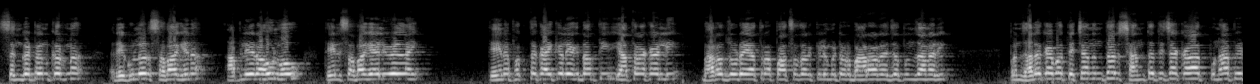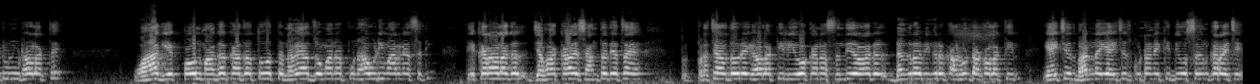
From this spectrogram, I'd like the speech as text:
संघटन करणं रेग्युलर सभा घेणं. आपले राहुल भाऊ ते सभा घ्यायला वेळ नाही. त्याने फक्त काय केलं? एकदा ती यात्रा काढली. भारत जोडो यात्रा पाच हजार किलोमीटर बारा राज्यातून जाणारी. पण झालं काय बा? त्याच्यानंतर शांततेच्या काळात पुन्हा पेटून उठावं लागते वाघ एक पाऊल मागं का जातो? तर नव्या जोमानं पुन्हा उडी मारण्यासाठी ते करावं लागेल. जेव्हा काळ शांततेचा आहे प्रचार दौरे घ्यावे लागतील युवकांना संधी द्यावं लागेल डंगर बिंगर काढून टाकावं लागतील यायचेच भांडणं यायचेच कुठाने किती दिवस सहन करायचे?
